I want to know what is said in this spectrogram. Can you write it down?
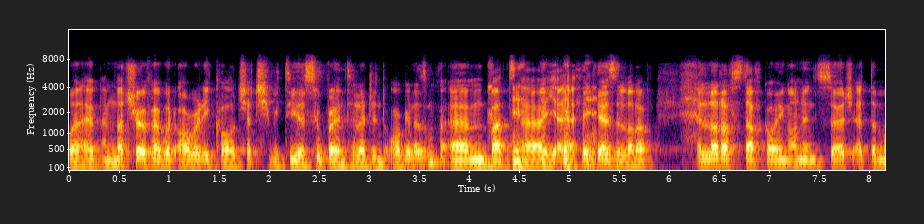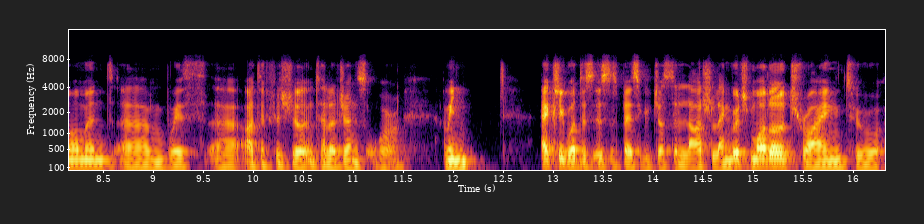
well, I, am not sure if I would already call ChatGPT a super intelligent organism, um, but uh, yeah, I think there's a lot of a lot of stuff going on in search at the moment um, with uh, artificial intelligence. Or, I mean, actually, what this is is basically just a large language model trying to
